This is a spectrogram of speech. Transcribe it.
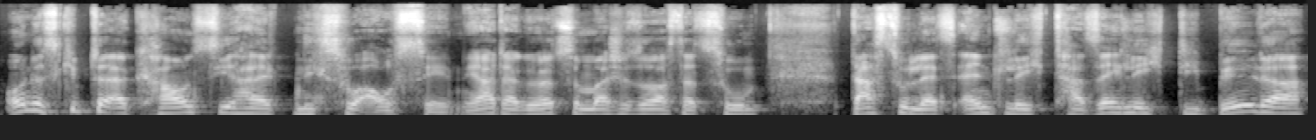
und es gibt da Accounts, die halt nicht so aussehen. Ja, da gehört zum Beispiel sowas dazu, dass du letztendlich tatsächlich die Bilder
